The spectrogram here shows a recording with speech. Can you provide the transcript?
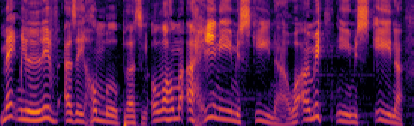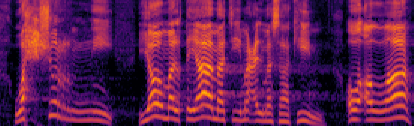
Make me live as a humble person. Allahumma ahini miskina wa amitni miskina wahshurni yawm al-qiyamati ma'al masakin. O Allah,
